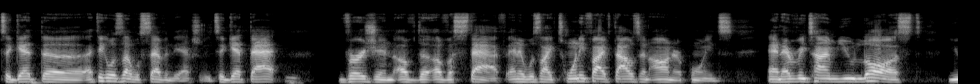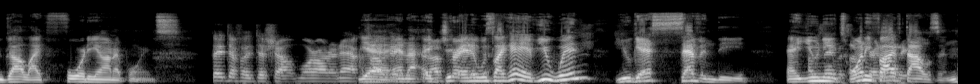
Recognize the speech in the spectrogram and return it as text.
to get the I think it was level seventy actually to get that version of the of a staff and it was like twenty five thousand honor points and every time you lost you got like 40 honor points. They definitely dish out more honor now. Yeah, and I, and it was like, hey, if you win, you get 70, and you need 25,000.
